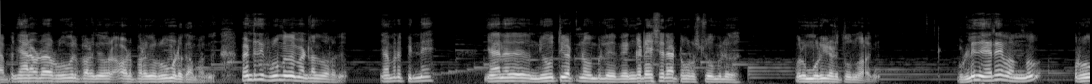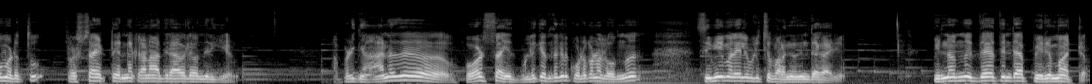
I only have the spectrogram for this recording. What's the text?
അപ്പം ഞാനവിടെ റൂമിൽ പറഞ്ഞു അവിടെ പറഞ്ഞു റൂം എടുക്കാൻ പറഞ്ഞു. വേണ്ട റൂമൊന്നും വേണ്ടെന്ന് പറഞ്ഞു. ഞാൻ പറഞ്ഞു പിന്നെ? ഞാനത് ന്യൂ തിയേറ്ററിന് മുമ്പിൽ വെങ്കടേശ്വര ടൂറിസ്റ്റ് റൂമിൽ ഒരു മുറി എടുത്തു എന്ന് പറഞ്ഞു. പുള്ളി നേരെ വന്നു റൂം എടുത്തു ഫ്രഷായിട്ട് എന്നെ കാണാതെ രാവിലെ വന്നിരിക്കുകയാണ്. അപ്പോൾ ഞാനത് ഫോഴ്സായി പുള്ളിക്ക് എന്തെങ്കിലും കൊടുക്കണമല്ലോ. ഒന്ന് സി ബി മലയിൽ വിളിച്ച് പറഞ്ഞതിന്റെ കാര്യം. പിന്നെ ഒന്ന് ഇദ്ദേഹത്തിന്റെ ആ പെരുമാറ്റം.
